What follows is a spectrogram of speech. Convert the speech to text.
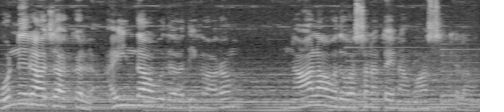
ஒன்று ராஜாக்கள் ஐந்தாவது அதிகாரம் நாலாவது வசனத்தை நாம் வாசிக்கலாம்.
